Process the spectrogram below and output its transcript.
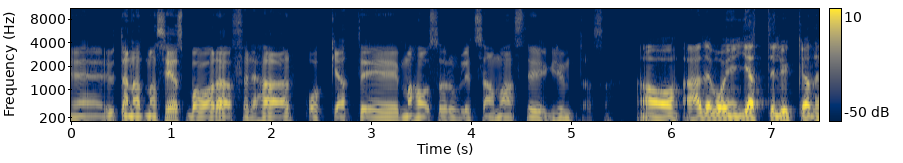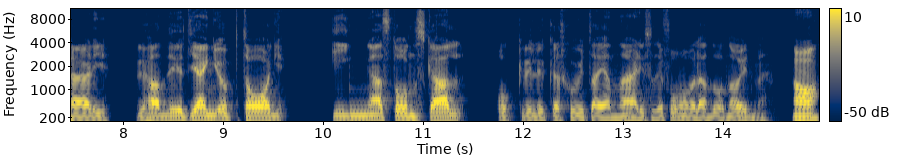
Eh, utan att man ses bara för det här och att eh, man har så roligt tillsammans. Det är ju grymt alltså. Ja, det var ju en jättelyckad helg. Vi hade ju ett gäng upptag, inga ståndskall och vi lyckas skjuta en älg så det får man väl ändå vara nöjd med. Ja,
